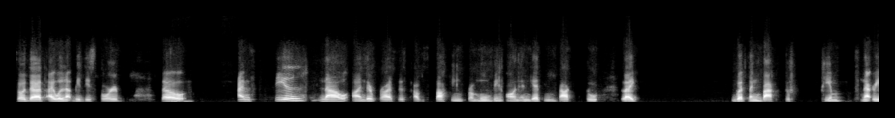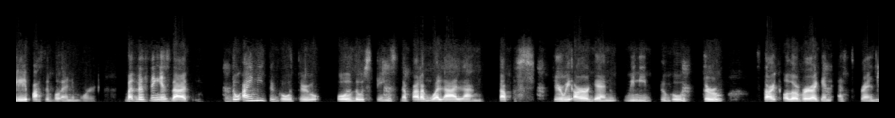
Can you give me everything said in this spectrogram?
So that I will not be disturbed. So. I'm still now under process of stalking from moving on and getting back to like getting back to him. It's not really possible anymore. But the thing is that do I need to go through all those things na parang wala lang? Tapos here we are again. We need to go through start all over again as friends.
